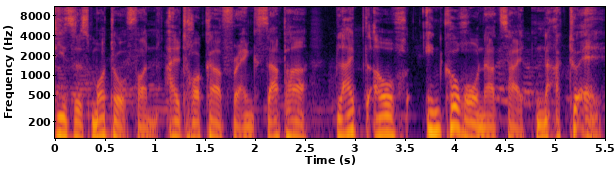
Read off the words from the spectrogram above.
Dieses Motto von Altrocker Frank Zappa bleibt auch in Corona-Zeiten aktuell.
